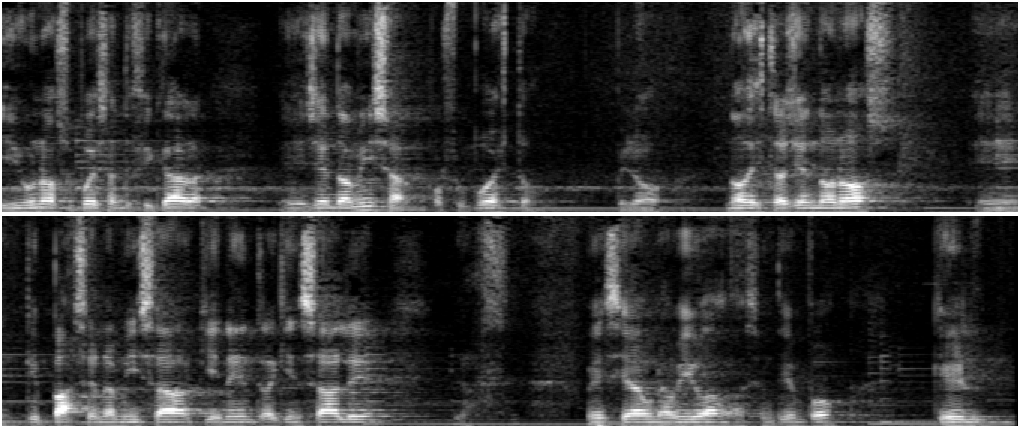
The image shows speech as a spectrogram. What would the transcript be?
Y uno se puede santificar eh, yendo a misa, por supuesto, pero no distrayéndonos eh, que pase en la misa, quién entra, quién sale, me decía un amigo hace un tiempo que él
